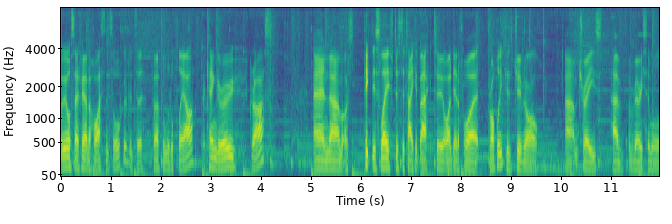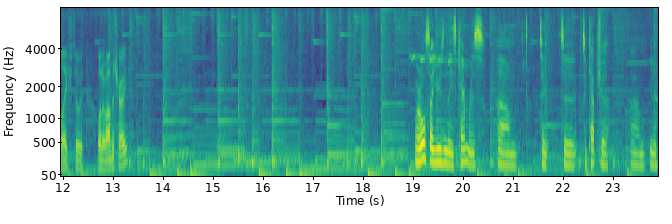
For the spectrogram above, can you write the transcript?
We also found a hyacinth orchid, it's a purple little flower, a kangaroo grass, and um, I picked this leaf just to take it back to identify it properly because juvenile um, trees have a very similar leaf to a lot of other trees. We're also using these cameras um, to, to, to capture um, you know,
